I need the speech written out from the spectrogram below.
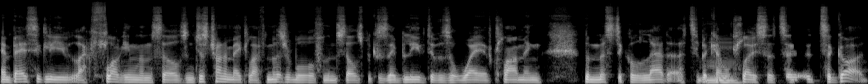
and basically like flogging themselves and just trying to make life miserable for themselves because they believed it was a way of climbing the mystical ladder to become Mm. closer to to God.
